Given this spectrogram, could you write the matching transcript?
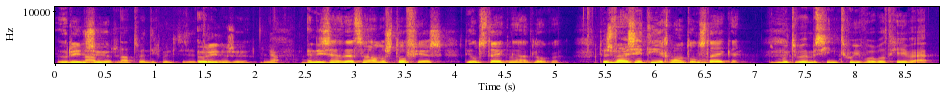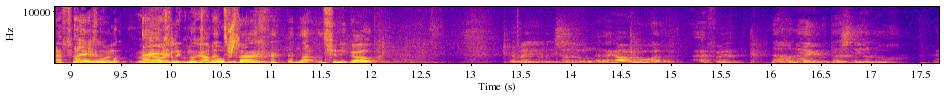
Urinezuur. Na, na 20 minuten zitten. Urinezuur. Ja. En die zijn, dat zijn allemaal stofjes die ontsteking uitlokken. Dus wij zitten hier gewoon te ontsteken. Dus moeten we misschien het goede voorbeeld geven? Even eigenlijk gewoon, we eigenlijk gaan, we gaan opstaan. nou, dat vind ik ook. Ja, weet je wat ik zou doen? En dan gaan we gewoon even... Nou nee, dat is niet genoeg. Uh,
